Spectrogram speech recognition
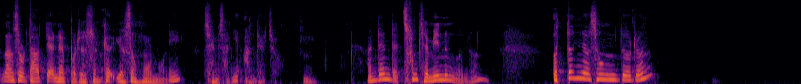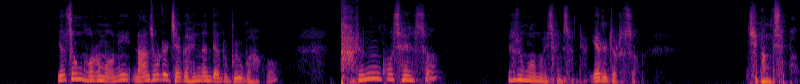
난소를 다 떼내 버렸으니까 여성 호르몬이 생산이 안 되죠. 음. 안 되는데 참 재미있는 거는 어떤 여성들은 여성 호르몬이 난소를 제거했는데도 불구하고 다른 곳에서 여성 호르몬이 생산돼요. 예를 들어서 지방세포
